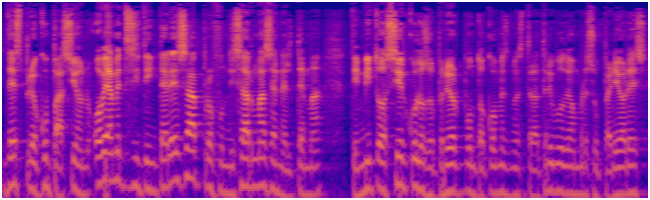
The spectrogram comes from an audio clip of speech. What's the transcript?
despreocupación. Obviamente, si te interesa profundizar más en el tema, te invito a círculosuperior.com, es nuestra tribu de hombres superiores.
